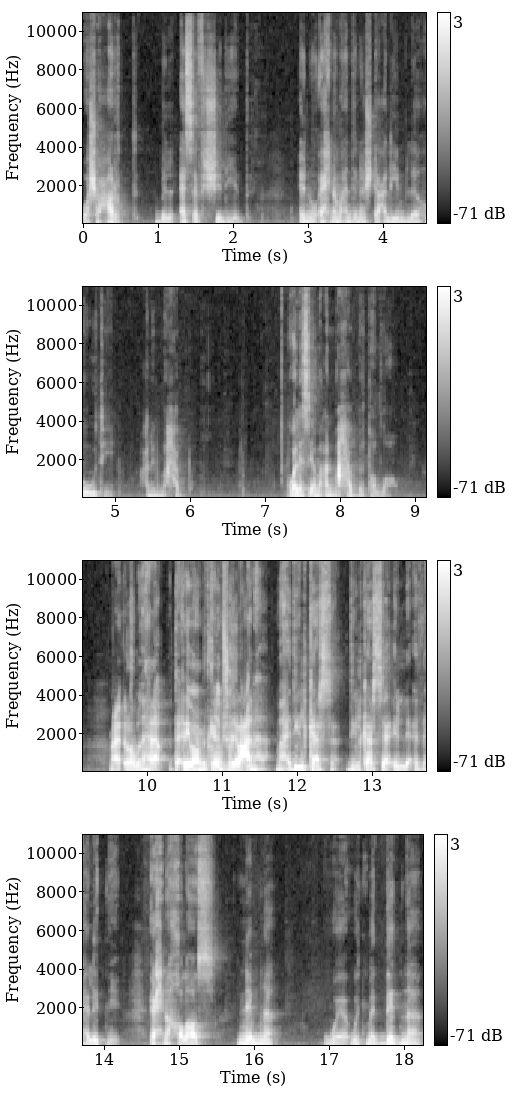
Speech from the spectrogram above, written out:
وشعرت بالأسف الشديد إنه إحنا ما عندناش تعليم لاهوتي عن المحبة ولا سيما عن محبة الله. رغم إن إحنا تقريبا ما بنتكلمش غير عنها. ما دي الكارثة دي الكارثة اللي أذهلتني. إحنا خلاص نمنا وتمددنا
